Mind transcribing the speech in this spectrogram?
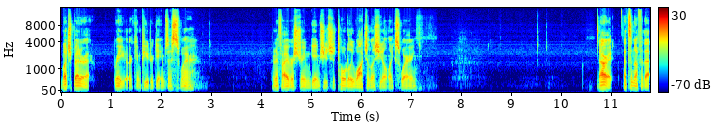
much better at regular computer games, I swear. And if I ever stream games, you should totally watch unless you don't like swearing. Alright, that's enough of that.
